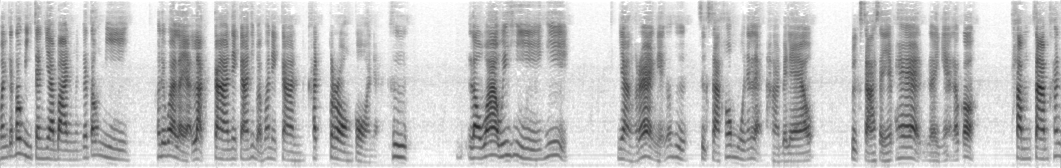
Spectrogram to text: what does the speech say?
มันก็ต้องมีจรรยาบรรณมันก็ต้องมี เขาเรียกว่าอะไรอะหลักการในการที่แบบว่าในการคัดกรองก่อนอะคือ เราว่าวิธีที่อย่างแรกเนี่ยก็คือศึกษาข้อมูลนั่นแหละผ่านไปแล้วปรึกษาศัลยแพทย์อะไรเงี้ยแล้วก็ทำตามขั้น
